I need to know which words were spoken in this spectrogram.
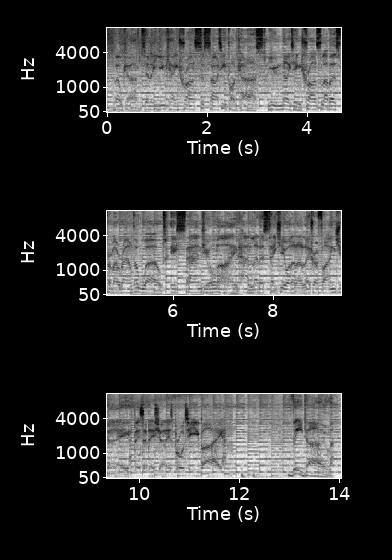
Welcome to the UK Trance Society podcast, uniting trance lovers from around the world. Expand your mind and let us take you on an electrifying journey. This edition is brought to you by VDO.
